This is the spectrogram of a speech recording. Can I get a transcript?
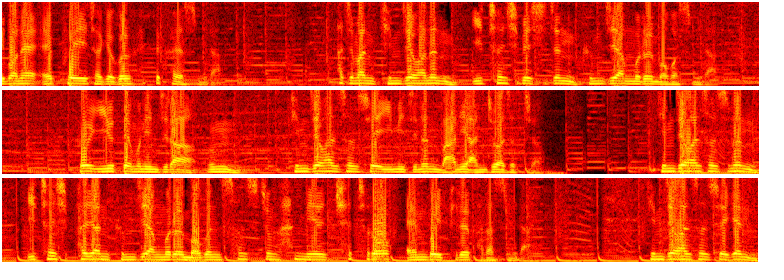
이번에 FA 자격을 획득하였습니다. 하지만 김재환은 2011 시즌 금지 약물을 먹었습니다. 그 이유 때문인지라 음 김재환 선수의 이미지는 많이 안 좋아졌죠. 김재환 선수는 2018년 금지 약물을 먹은 선수 중 한미일 최초로 MVP를 받았습니다. 김재환 선수에겐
